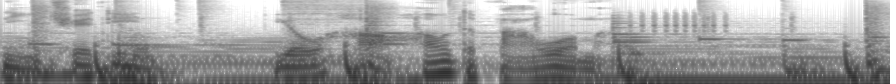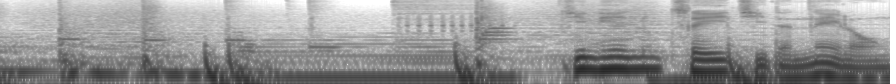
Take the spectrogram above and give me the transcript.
你确定有好好的把握吗？今天这一集的内容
